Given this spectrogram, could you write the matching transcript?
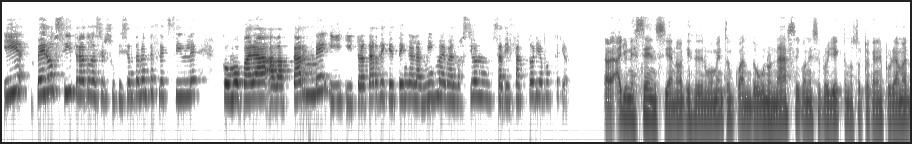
y, pero sí trato de ser suficientemente flexible como para adaptarme y, tratar de que tenga la misma evaluación satisfactoria posterior hay una esencia, ¿no? Que es desde el momento en cuando uno nace con ese proyecto, nosotros acá en el programa,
